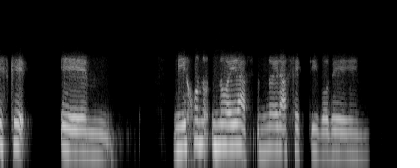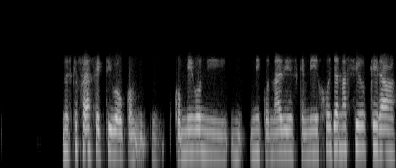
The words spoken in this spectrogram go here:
Es que eh, mi hijo no, no, era, no era afectivo de, no es que fuera afectivo con, conmigo ni, ni con nadie, es que mi hijo ya nació que era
